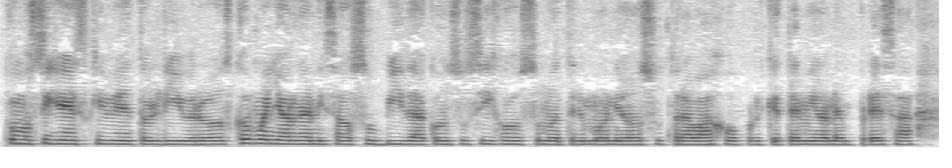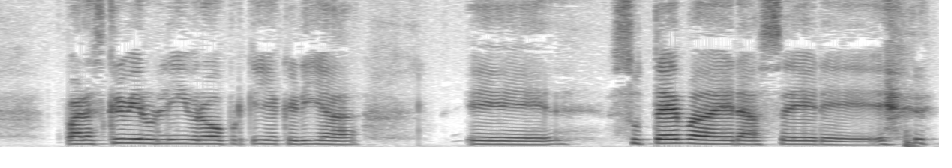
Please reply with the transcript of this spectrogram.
cómo sigue escribiendo libros, cómo ella ha organizado su vida con sus hijos, su matrimonio, su trabajo, porque tenía una empresa para escribir un libro, porque ella quería, eh, su tema era ser eh,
